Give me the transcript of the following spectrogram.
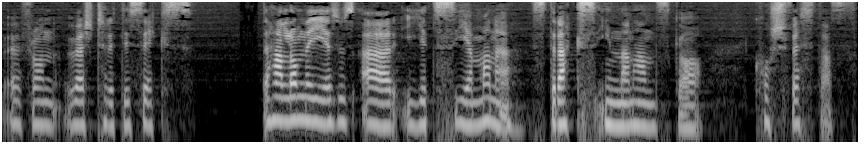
eh, från vers 36. Det handlar om när Jesus är i Getsemane strax innan han ska korsfästas.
